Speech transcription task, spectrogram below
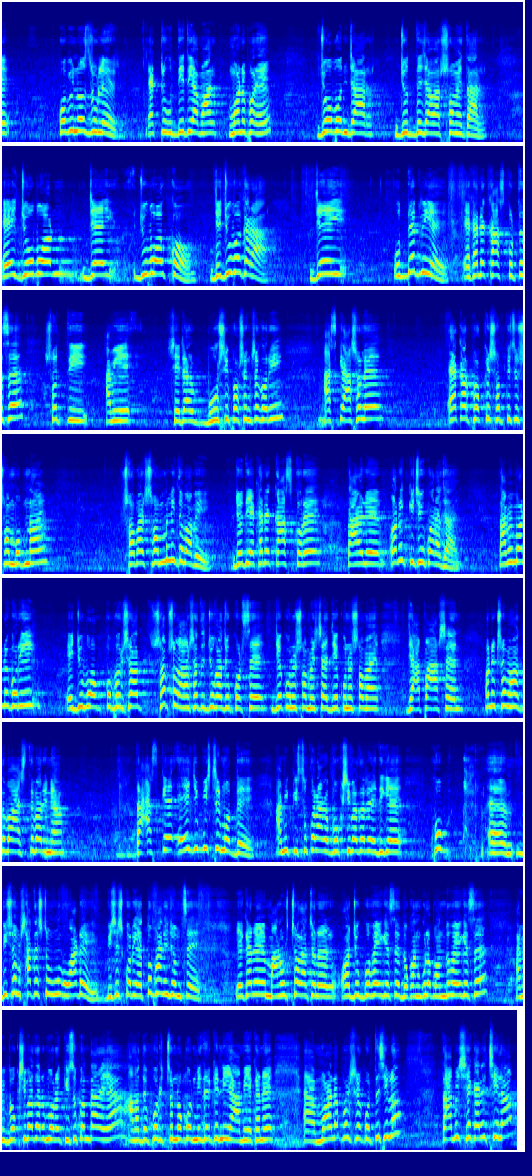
কবি নজরুলের একটি উদ্ধৃতি আমার মনে পড়ে, যৌবন যার, যুদ্ধে যাওয়ার সময় তার। এই যৌবন যেই যুব ঐক্য যে যুবকেরা যেই উদ্যোগ নিয়ে এখানে কাজ করতেছে, সত্যি আমি সেটার ভূয়সী প্রশংসা করি। আজকে আসলে একার পক্ষে সব কিছু সম্ভব নয়। সবাই সম্মিলিতভাবে যদি এখানে কাজ করে, তাহলে অনেক কিছুই করা যায়। তা আমি মনে করি এই যুব ঐক্য পরিষদ সবসময় আমার সাথে যোগাযোগ করছে, যে কোনো সমস্যা, যে কোনো সময় যে আপা আসেন, অনেক সময় হয়তো বা আসতে পারি না। তা আজকে এই যে বৃষ্টির মধ্যে আমি কিছুক্ষণ আগে বক্সিবাজারের এদিকে খুব বিষম সাতাশ ওয়ার্ডে বিশেষ করে এত পানি জমছে, এখানে মানুষ চলাচলের অযোগ্য হয়ে গেছে, দোকানগুলো বন্ধ হয়ে গেছে। আমি বক্সিবাজার মোড়ে কিছুক্ষণ দাঁড়াইয়া আমাদের পরিচ্ছন্ন কর্মীদেরকে নিয়ে আমি এখানে ময়লা পরিষ্কার করতেছিল। তা আমি সেখানে ছিলাম,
